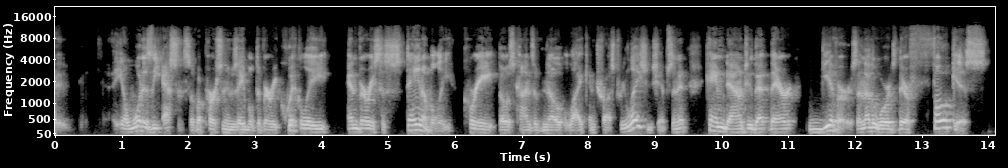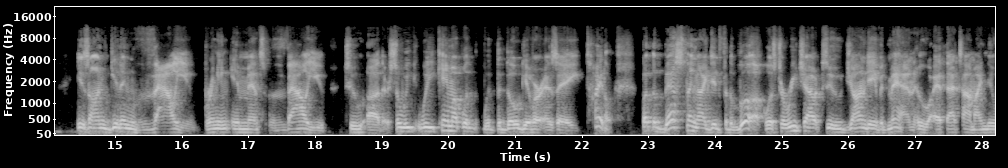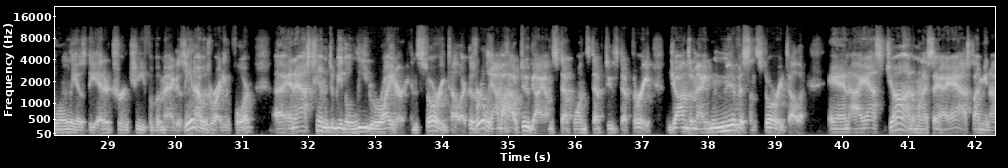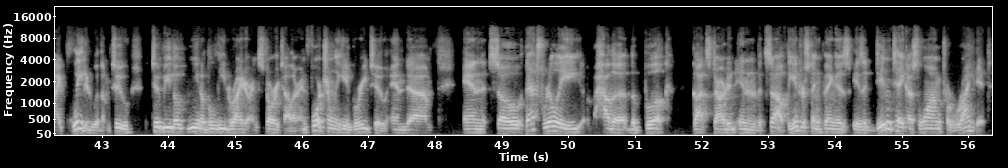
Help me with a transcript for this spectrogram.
you know what is the essence of a person who's able to very quickly and very sustainably create those kinds of know, like, and trust relationships. And it came down to that they're givers. In other words, their focus is on giving value, bringing immense value to others. So we, we came up with, with the Go Giver as a title. But the best thing I did for the book was to reach out to John David Mann, who at that time I knew only as the editor in chief of a magazine I was writing for, uh, and asked him to be the lead writer and storyteller. Because really, I'm a how to guy. I'm step one, step two, step three. John's a magnificent storyteller. And I asked John, and when I say I asked, I mean I pleaded with him to to be the you know the lead writer and storyteller. And fortunately, he agreed to. And um, and so that's really how the the book got started in and of itself. The interesting thing is, is it didn't take us long to write it,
